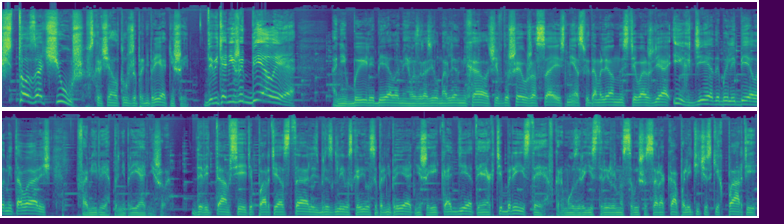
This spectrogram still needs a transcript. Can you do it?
«Что за чушь?» — вскричал тут же пренеприятнейший. «Да ведь они же белые!» «Они были белыми», — возразил Марлен Михайлович, и в душе ужасаясь неосведомленности вождя. «Их деды были белыми, товарищ!» Фамилия пренеприятнейшего. «Да ведь там все эти партии остались», — брезгливо скривился пренеприятнейший. «И кадеты, и октябристы. В Крыму зарегистрировано свыше 40 политических партий,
